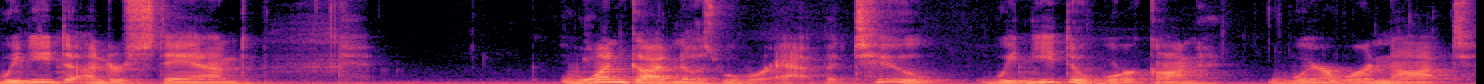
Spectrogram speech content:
we need to understand one, God knows where we're at, but two, we need to work on where we're not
